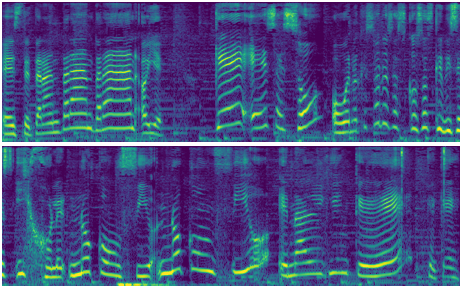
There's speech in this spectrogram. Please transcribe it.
Este, taran, taran, taran. Oye. ¿Qué es eso? O bueno, ¿qué son esas cosas que dices, híjole, no confío, no confío en alguien que, que qué?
